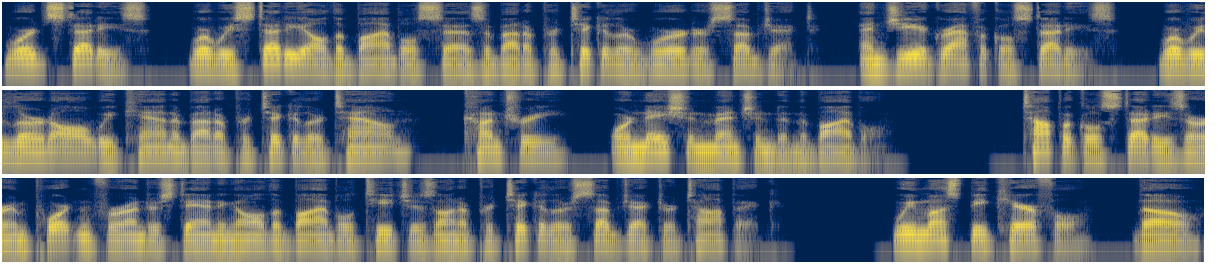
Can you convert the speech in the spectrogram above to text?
Word studies, where we study all the Bible says about a particular word or subject, and geographical studies, where we learn all we can about a particular town, country, or nation mentioned in the Bible. Topical studies are important for understanding all the Bible teaches on a particular subject or topic. We must be careful, though,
